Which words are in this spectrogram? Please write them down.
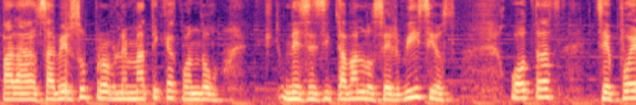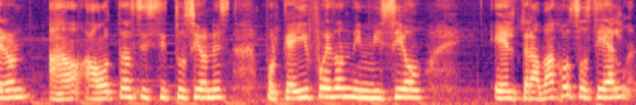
para saber su problemática cuando necesitaban los servicios. Otras se fueron a, otras instituciones porque ahí fue donde inició el trabajo social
